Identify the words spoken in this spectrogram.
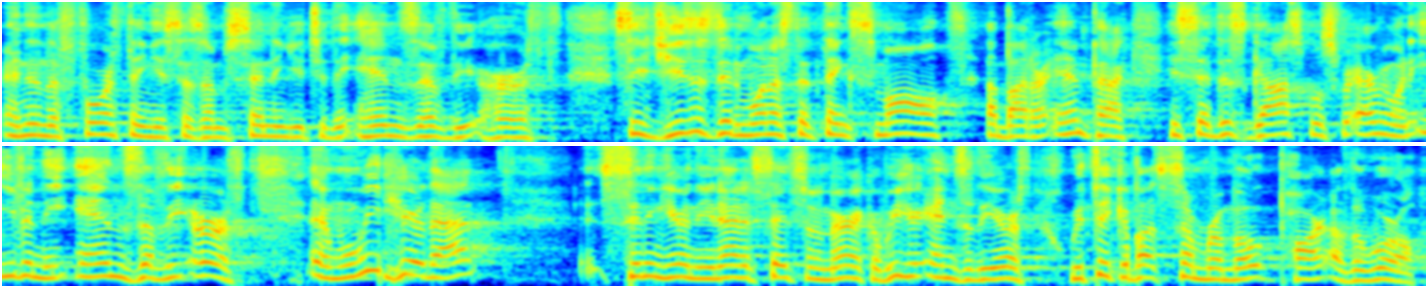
And then the fourth thing he says, I'm sending you to the ends of the earth. See, Jesus didn't want us to think small about our impact. He said, This gospel is for everyone, even the ends of the earth. And when we hear that, sitting here in the United States of America, we hear ends of the earth, we think about some remote part of the world.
